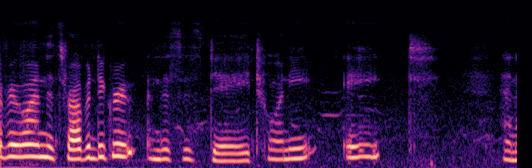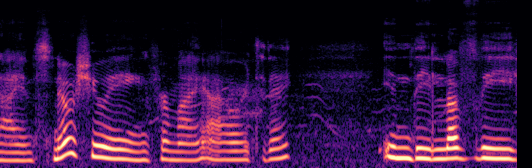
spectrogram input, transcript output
everyone, it's Robin DeGroot and this is day 28 and I am snowshoeing for my hour today in the lovely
